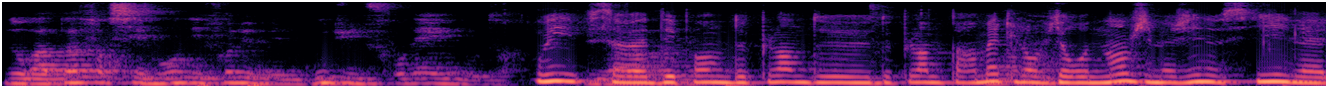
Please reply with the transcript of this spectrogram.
n'aura pas forcément des fois le même goût d'une fournée à une autre. Oui, ça va dépendre de plein de, de plein de paramètres, l'environnement, j'imagine aussi, les,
